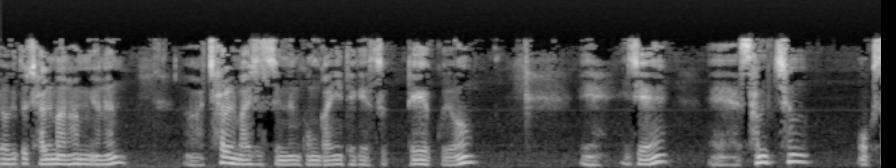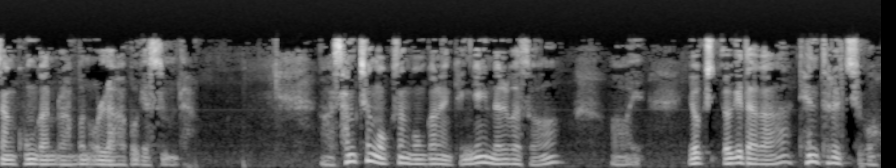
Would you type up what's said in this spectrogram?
여기도 잘만 하면은 차를 마실 수 있는 공간이 되겠, 되겠고요. 예, 이제 3층 옥상 공간으로 한번 올라가 보겠습니다. 3층 어, 옥상 공간은 굉장히 넓어서 어, 여기다가 텐트를 치고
